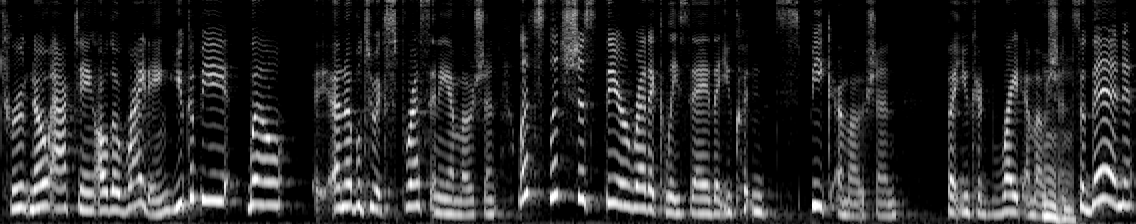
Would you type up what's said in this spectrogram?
true. No acting, although writing, you could be well unable to express any emotion. Let's let's just theoretically say that you couldn't speak emotion, but you could write emotion. So then,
